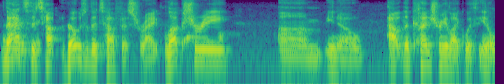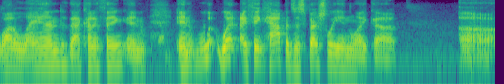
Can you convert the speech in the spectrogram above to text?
that's the tough. Those are the toughest, right? Luxury. Um, you know, out in the country, like with you know a lot of land, that kind of thing. And and what, what I think happens, especially in like uh, uh,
